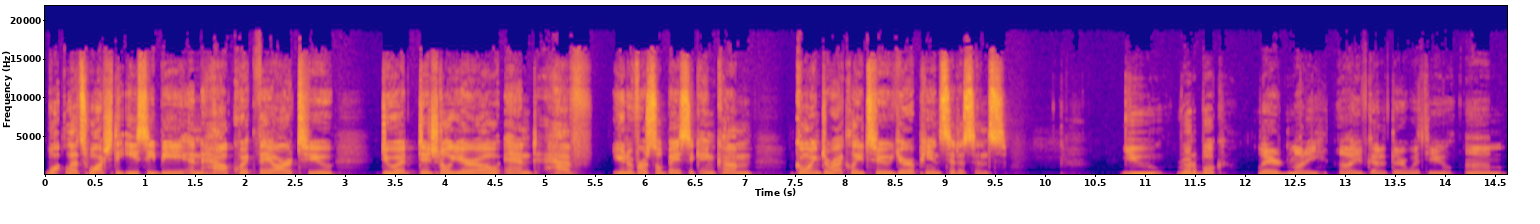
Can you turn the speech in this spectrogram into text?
Let's watch the ECB and how quick they are to do a digital euro and have universal basic income going directly to European citizens you wrote a book, Layered Money. Uh, you've got it there with you. Um,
